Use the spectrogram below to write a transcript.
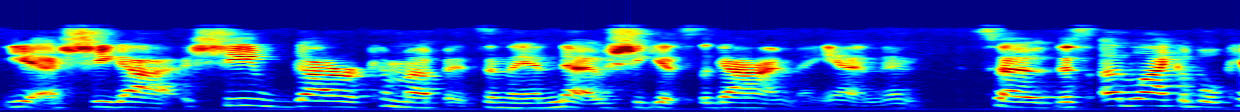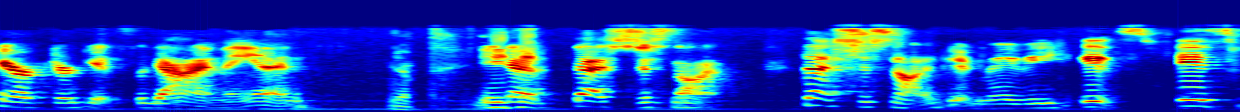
yeah, she got she got her comeuppance, and then no, she gets the guy in the end, and so this unlikable character gets the guy in the end. Yeah. You know, that's just not that's just not a good movie. It's it's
